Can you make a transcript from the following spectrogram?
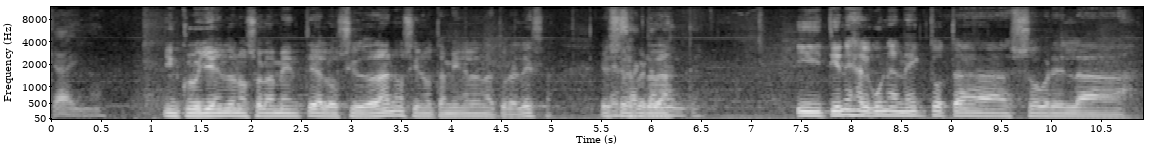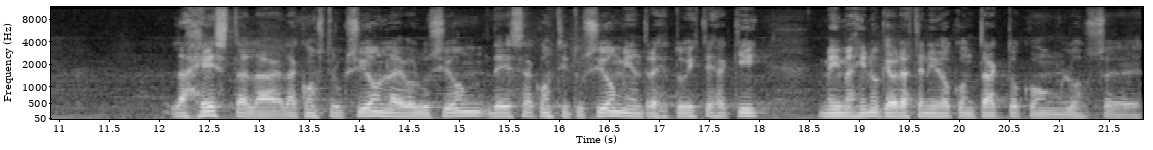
que hay. ¿no? Incluyendo no solamente a los ciudadanos, sino también a la naturaleza. Eso es verdad. ¿Y tienes alguna anécdota sobre la la gesta, la, construcción, la evolución de esa constitución mientras estuviste aquí. Me imagino que habrás tenido contacto con los, eh,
